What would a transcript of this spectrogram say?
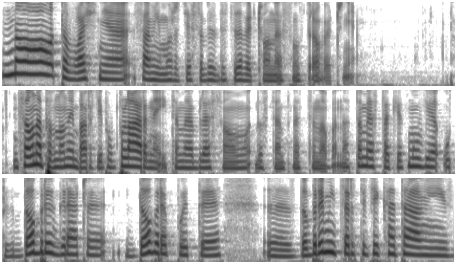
no to właśnie sami możecie sobie zdecydować, czy one są zdrowe, czy nie. Są na pewno najbardziej popularne i te meble są dostępne cenowo. Natomiast, tak jak mówię, u tych dobrych graczy, dobre płyty e, z dobrymi certyfikatami, z,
